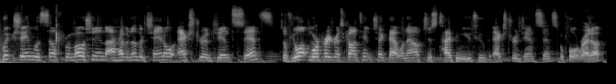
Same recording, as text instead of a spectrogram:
Quick shameless self-promotion, I have another channel, Extra Gent Scents. So if you want more fragrance content, check that one out. Just type in YouTube Extra Gent Scents, it'll pull it right up.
